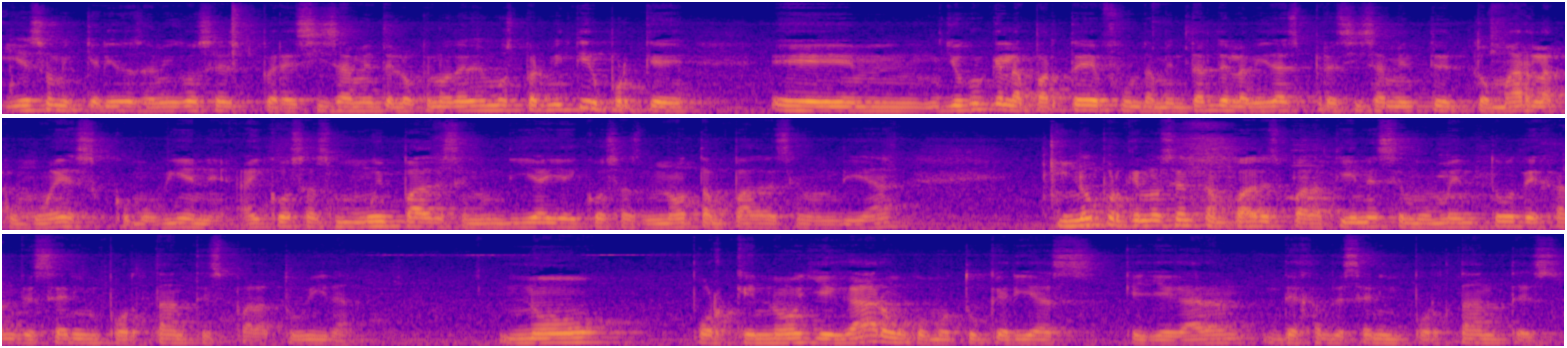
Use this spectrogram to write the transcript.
Y eso, mis queridos amigos, es precisamente lo que no debemos permitir, porque Em, yo creo que la parte fundamental de la vida es precisamente tomarla como es, como viene. Hay cosas muy padres en un día y hay cosas no tan padres en un día. Y no porque no sean tan padres para ti en ese momento dejan de ser importantes para tu vida. No porque no llegaron como tú querías que llegaran, dejan de ser importantes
